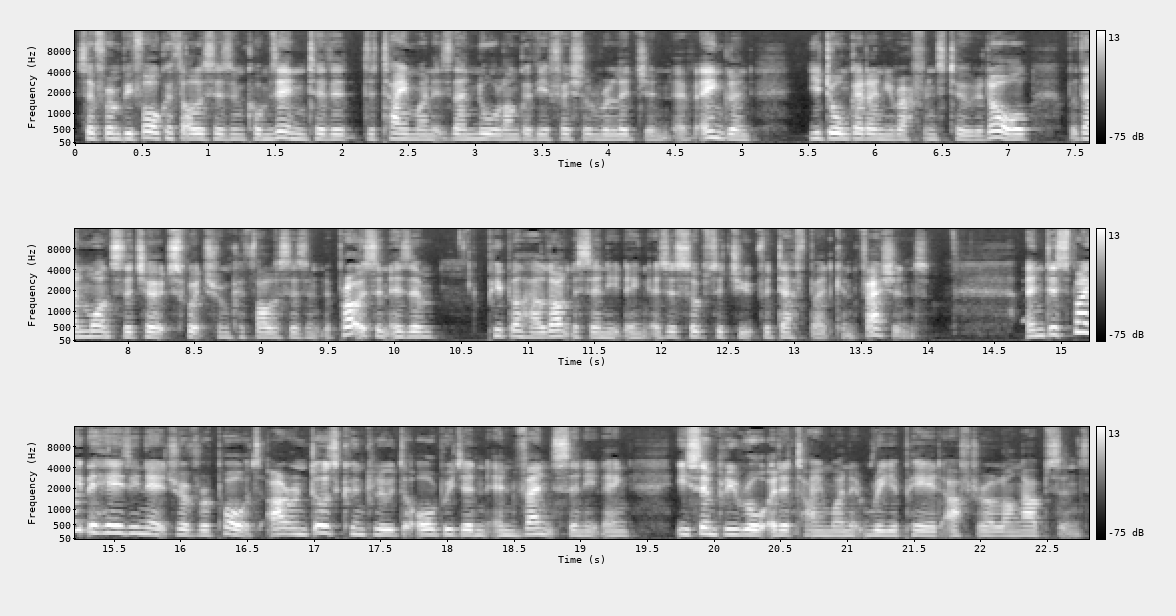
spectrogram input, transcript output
So, from before Catholicism comes in to the, the time when it's then no longer the official religion of England, you don't get any reference to it at all. But then, once the church switched from Catholicism to Protestantism, people held on to sin eating as a substitute for deathbed confessions. And despite the hazy nature of reports, Aaron does conclude that Aubrey didn't invent sin eating, he simply wrote at a time when it reappeared after a long absence.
